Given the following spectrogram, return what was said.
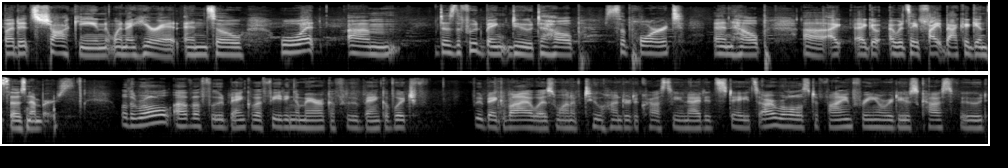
but it's shocking when I hear it. And so, what um, does the food bank do to help support and help, uh, I, I, go, I would say, fight back against those numbers? Well, the role of a food bank, of a Feeding America food bank, of which Food Bank of Iowa is one of 200 across the United States. Our role is to find free and reduce cost food,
